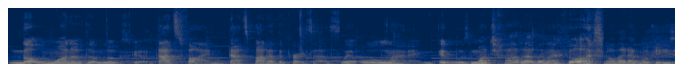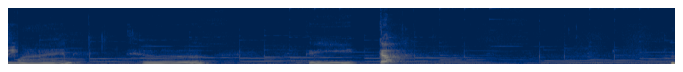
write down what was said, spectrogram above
Not one of them looks good. That's fine. That's part of the process. We're all learning. It was much harder than I thought. Oh, they don't look easy. One, two, three, go.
